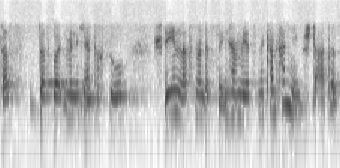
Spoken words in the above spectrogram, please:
das, das wollten wir nicht einfach so stehen lassen und deswegen haben wir jetzt eine Kampagne gestartet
